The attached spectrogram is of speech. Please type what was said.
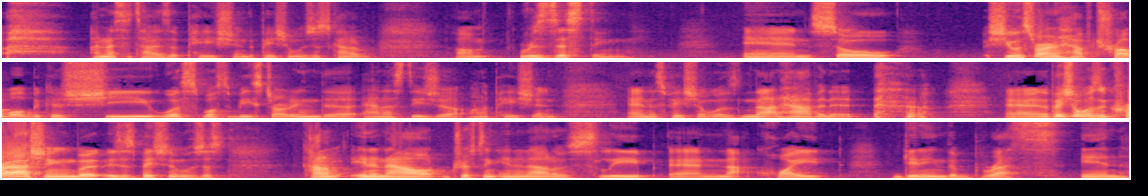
anesthetize the patient. The patient was just kind of um, resisting. And so she was starting to have trouble because she was supposed to be starting the anesthesia on a patient and this patient was not having it. and the patient wasn't crashing, but just patient was just kind of in and out, drifting in and out of sleep and not quite getting the breaths in.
